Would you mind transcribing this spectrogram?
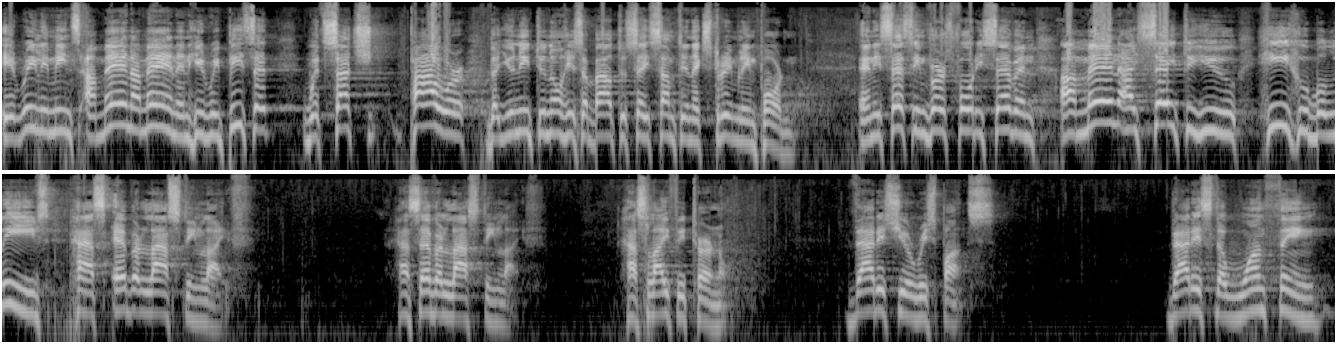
it really means amen, amen. And he repeats it with such power that you need to know he's about to say something extremely important. And he says in verse 47 Amen, I say to you, he who believes has everlasting life. Has everlasting life. Has life eternal. That is your response. That is the one thing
